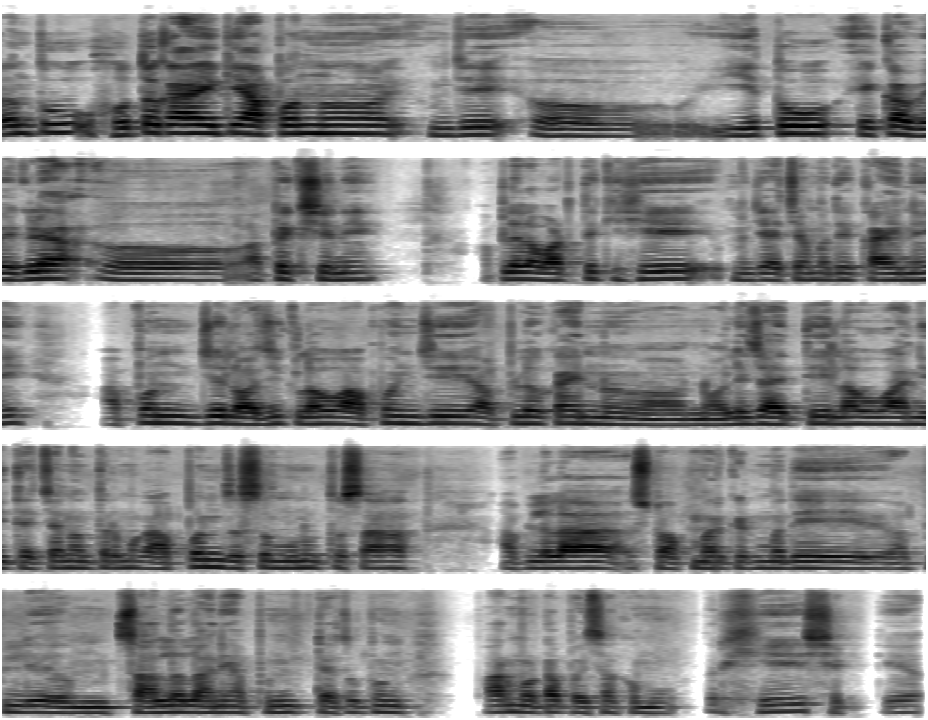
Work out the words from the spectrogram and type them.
परंतु होतं काय की आपण म्हणजे येतो एका वेगळ्या अपेक्षेने. आपल्याला वाटतं की हे म्हणजे याच्यामध्ये काय नाही. आपण जे लॉजिक लावू आपण जे आपलं काय न नॉलेज आहे ते लावू आणि त्याच्यानंतर मग आपण जसं म्हणू तसा आपल्याला स्टॉक मार्केटमध्ये आपले चालल आणि आपण त्याच्यातून फार मोठा पैसा कमवू. तर हे शक्य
